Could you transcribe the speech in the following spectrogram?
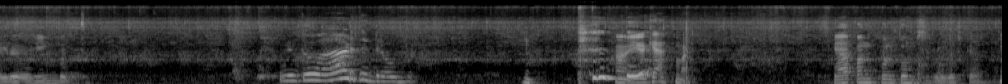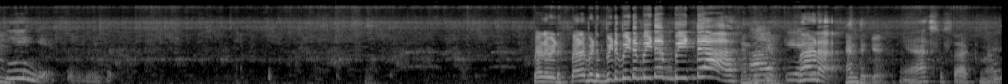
ಇದು ಹಿಂಗ್ ಬಂತು ಇದು ಆಡ್ತಿದ್ರು ಒಬ್ರು. ಹಾಂ ಈಗ ಕ್ಯಾಪ್ ಮಾಡಿ. ಕ್ಯಾಪ್ ಅಂತ ಫುಲ್ ತುಂಬಿಸ್ಬಿಡುದು ಅಷ್ಟೇ ಹೀಗೆ ಬೇಡ ಬಿಡು ಬೇಡ ಬಿಡು ಬಿಡು ಬಿಡು ಬಿಡು ಬಿಡ. ಎಂತಕ್ಕೆ ಬೇಡ. ಎಂತಕ್ಕೆ? ಯಾಸು ಸಾಕು ನಾನು.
